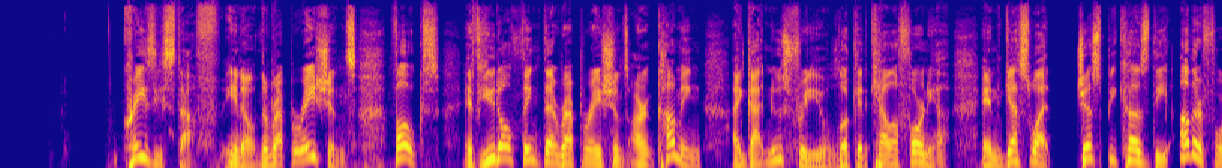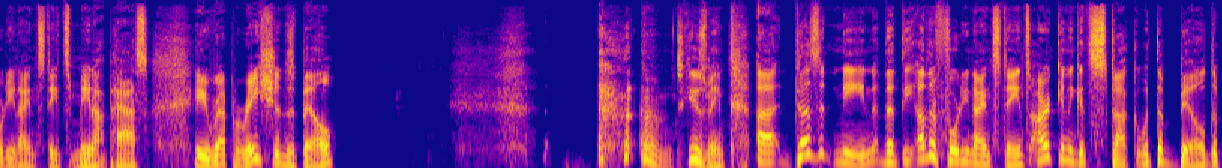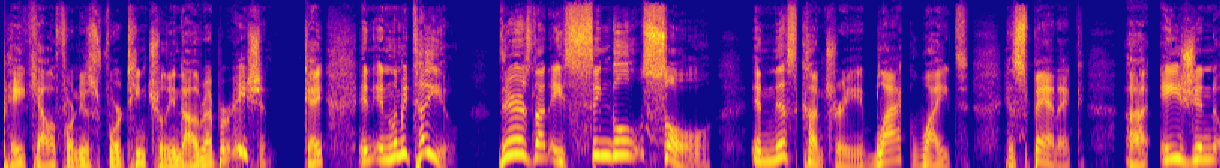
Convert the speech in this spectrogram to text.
crazy stuff, you know, the reparations. Folks, if you don't think that reparations aren't coming, I got news for you. Look at California. And guess what? Just because the other 49 states may not pass a reparations bill, excuse me, uh, doesn't mean that the other 49 states aren't going to get stuck with the bill to pay California's $14 trillion reparation. Okay. And, and let me tell you, there's not a single soul in this country, black, white, Hispanic, uh, Asian,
